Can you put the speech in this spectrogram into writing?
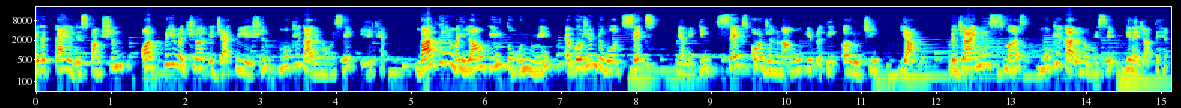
इरेक्टाइल डिस्फंक्शन और प्री मेच्योर इजैकुलेशन मुख्य कारणों में से एक है। बात करें महिलाओं की तो उनमें एवर्जन टुवर्ड सेक्स यानी कि सेक्स और जननांगों के प्रति अरुचि या स्मर्स मुख्य कारणों में से गिने जाते हैं।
